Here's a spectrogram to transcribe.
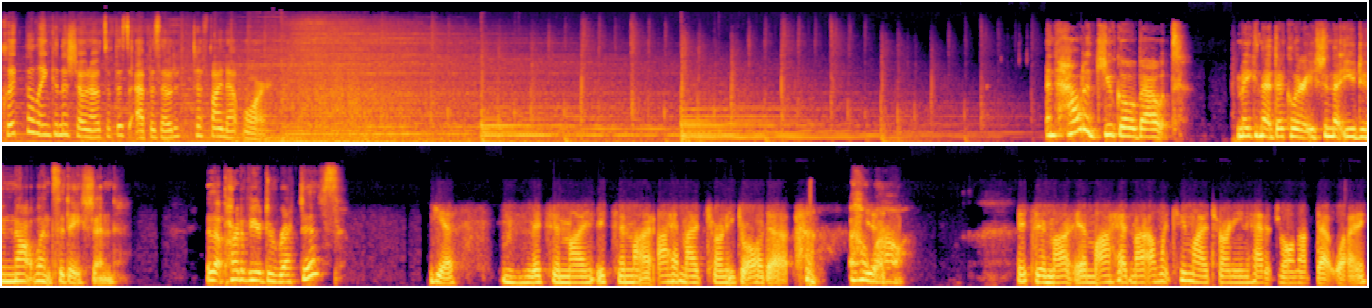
Click the link in the show notes of this episode to find out more. And how did you go about making that declaration that you do not want sedation? Is that part of your directives? Yes, mm-hmm. it's in my. It's in my. I had my attorney draw it up. Oh yes. wow! It's in my. In my. I had my. I went to my attorney and had it drawn up that way.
